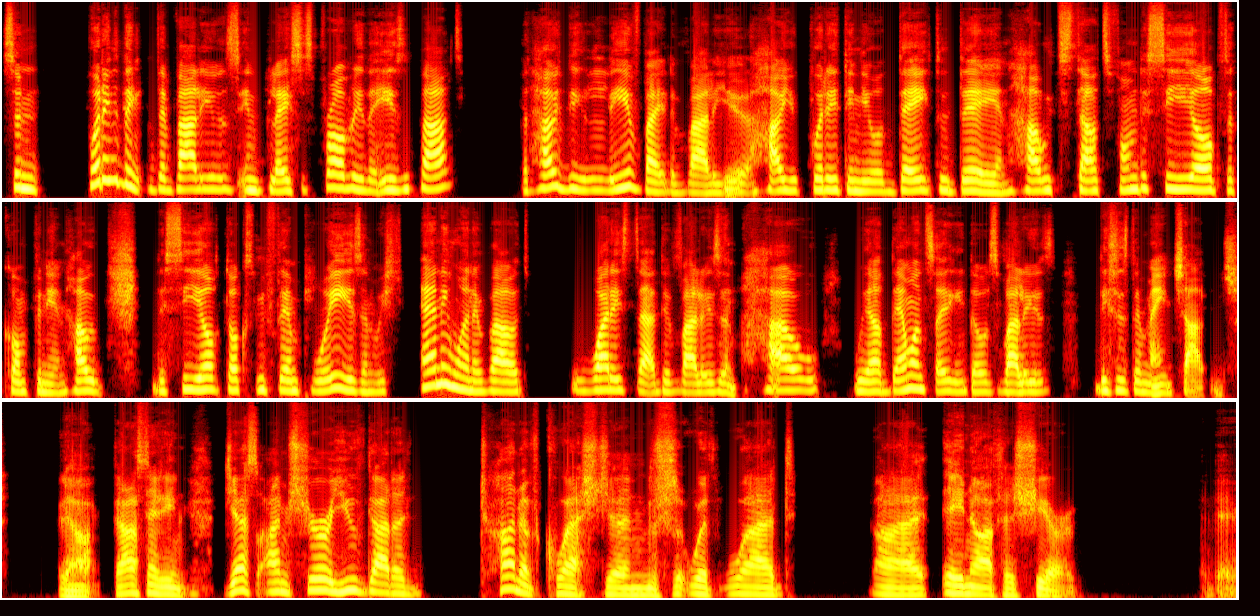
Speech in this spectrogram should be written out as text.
So putting the, the values in place is probably the easy part. But how do you live by the value? How you put it in your day to day and how it starts from the CEO of the company and how the CEO talks with the employees and with anyone about what is that the values and how we are demonstrating those values. This is the main challenge. Yeah, fascinating. Jess, I'm sure you've got a ton of questions with what uh, Einav has shared. Okay.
